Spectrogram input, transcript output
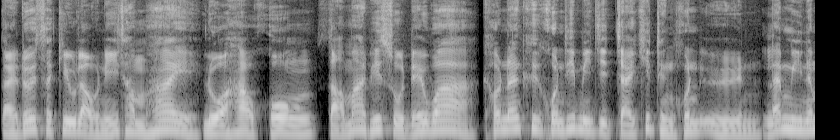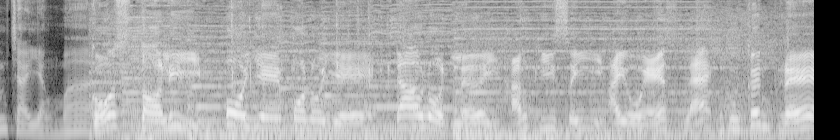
แต่ด้วยสกิลเหล่านี้ทำให้ลัวห่าวคง สามารถพิสูจน์ได้ว่า เขานั้นคือคนที่มีจิตใจคิดถึงคนอื่น และมีน้ำใจอย่างมาก Ghost Story โปเยโปโลเย ดาวน์โหลดเลยทั้ง PC iOS และ Google Play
